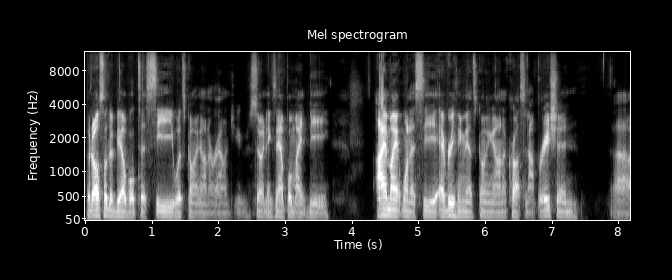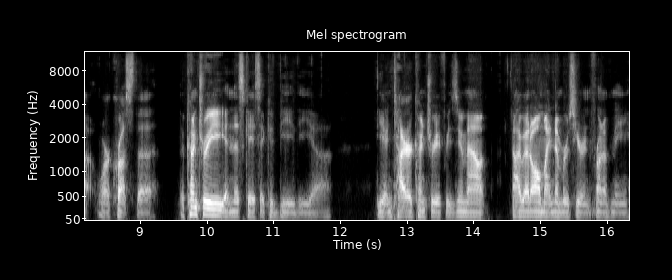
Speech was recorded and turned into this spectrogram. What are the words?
but also to be able to see what's going on around you. So an example might be, I might want to see everything that's going on across an operation uh, or across the, the country. In this case, it could be the, uh, the entire country. If we zoom out, I've got all my numbers here in front of me.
